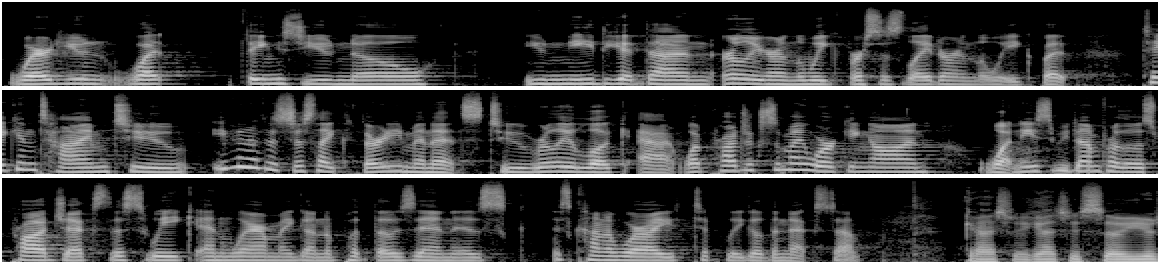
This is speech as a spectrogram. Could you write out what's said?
Where do you, what things you know you need to get done earlier in the week versus later in the week? But taking time to, even if it's just like 30 minutes, to really look at what projects am I working on, what needs to be done for those projects this week, and where am I going to put those in is, is kind of where I typically go the next step. Gotcha, gotcha. So you're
